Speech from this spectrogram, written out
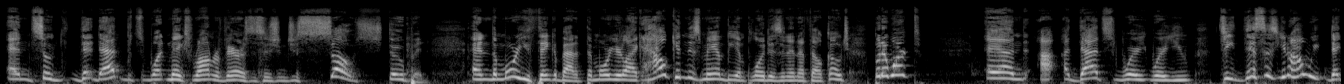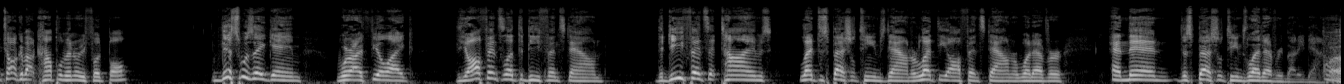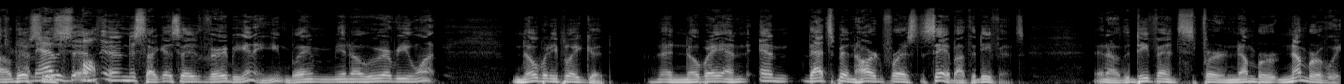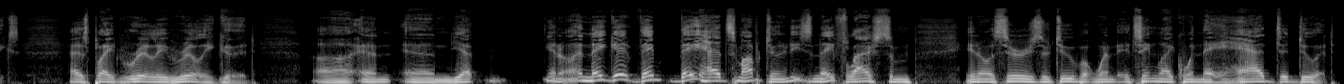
And so th- that's what makes Ron Rivera's decision just so stupid. And the more you think about it, the more you're like, how can this man be employed as an NFL coach? But it worked. And uh, that's where where you see this is you know how we they talk about complementary football. This was a game where I feel like the offense let the defense down, the defense at times let the special teams down or let the offense down or whatever, and then the special teams let everybody down. Well, this I mean, is, and, and this, like I said at the very beginning, you can blame you know whoever you want. Nobody played good, and nobody, and and that's been hard for us to say about the defense. You know, the defense for a number number of weeks has played really, really good, uh, and and yet, you know, and they gave they they had some opportunities and they flashed some, you know, a series or two, but when it seemed like when they had to do it,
